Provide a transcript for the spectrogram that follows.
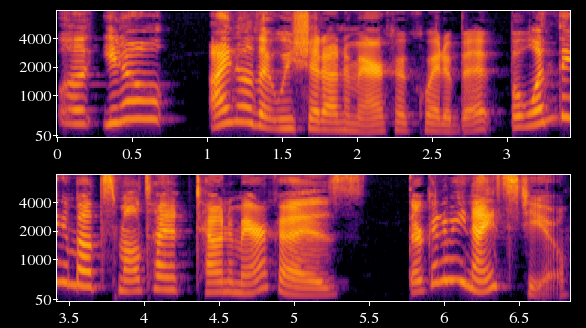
Well, you know, I know that we shit on America quite a bit, but one thing about small ti- town America is they're going to be nice to you.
